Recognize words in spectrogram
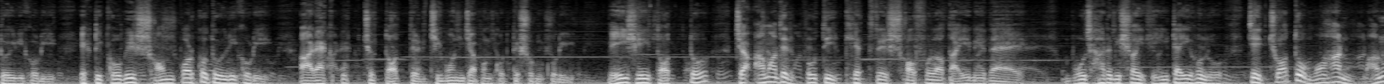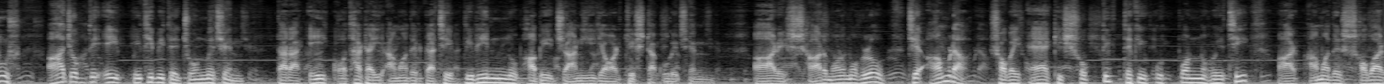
তৈরি করি, একটি গভীর সম্পর্ক তৈরি করি, আর এক উচ্চ তত্ত্বের জীবনযাপন করতে শুরু করি। এই সেই তত্ত্ব যা আমাদের প্রতি ক্ষেত্রে সফলতা এনে দেয়। বোঝার বিষয় এইটাই হলো যে যত মহান মানুষ আজ অব্দি এই পৃথিবীতে জন্মেছেন, তারা এই কথাটাই আমাদের কাছে বিভিন্নভাবে জানিয়ে যাওয়ার চেষ্টা করেছেন। আর এর সারমর্ম হলো যে আমরা সবাই একই শক্তির থেকে উৎপন্ন হয়েছি আর আমাদের সবার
